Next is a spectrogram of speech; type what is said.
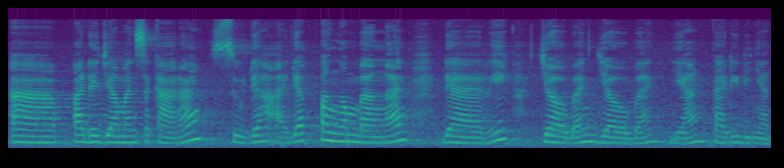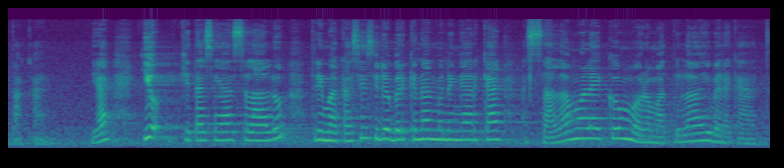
uh, pada zaman sekarang sudah ada pengembangan dari jawaban-jawaban yang tadi dinyatakan ya. Yuk kita sehat selalu. Terima kasih sudah berkenan mendengarkan. Assalamualaikum warahmatullahi wabarakatuh.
